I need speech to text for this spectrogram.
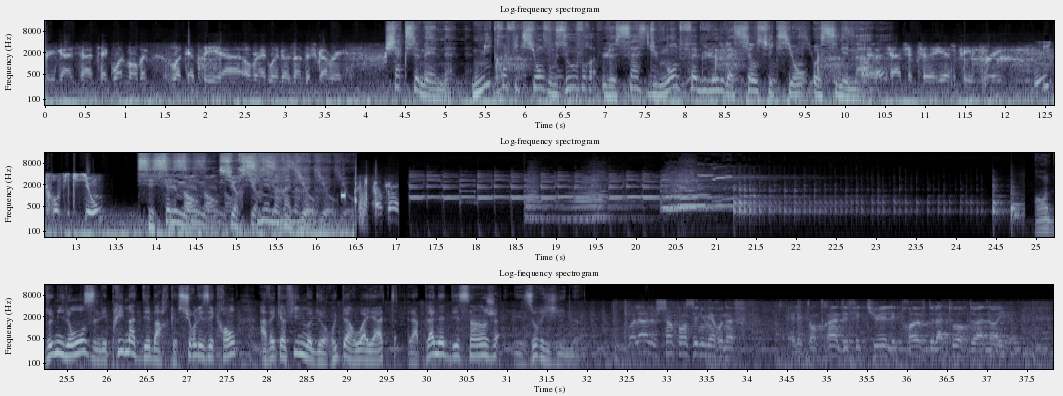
for you guys. Uh, take one moment, look at the uh, overhead windows on Discovery. Chaque semaine, Microfiction vous ouvre le sas du monde fabuleux de la science-fiction au cinéma. ESP3. Microfiction, C'est seulement, sur Cinéma Radio. En 2011, les primates débarquent sur les écrans avec un film de Rupert Wyatt, La planète des singes, les origines. Voilà le chimpanzé numéro 9. Elle est en train d'effectuer l'épreuve de la tour de Hanoï.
